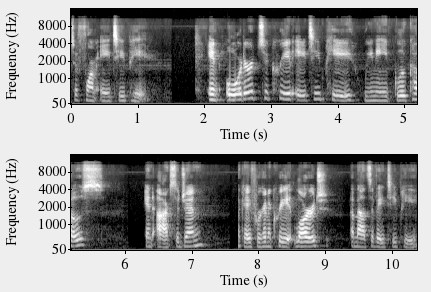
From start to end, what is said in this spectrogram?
to form ATP. In order to create ATP, we need glucose and oxygen. Okay, if we're going to create large amounts of ATP.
